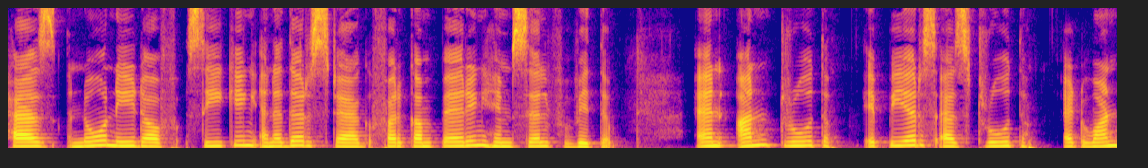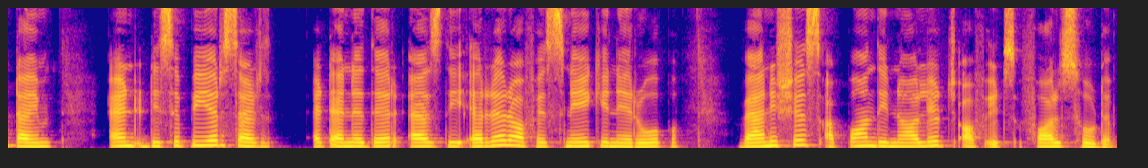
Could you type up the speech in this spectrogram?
has no need of seeking another stag for comparing himself with. An untruth appears as truth at one time and disappears at, at another as the error of a snake in a rope vanishes upon the knowledge of its falsehood.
